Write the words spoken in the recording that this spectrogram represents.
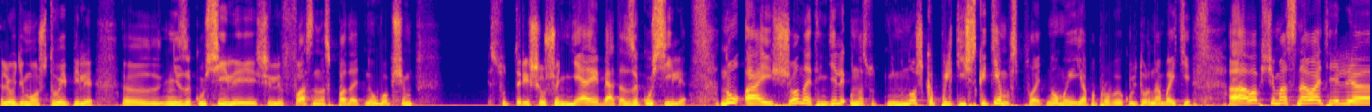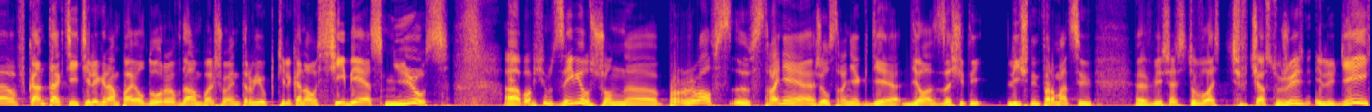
люди, может, выпили, э, не закусили и решили фас на нас подать. Ну, в общем, суд решил, что не, ребята, закусили. Ну, а еще на этой неделе у нас тут немножко политической темы всплывает, но мы, я попробую культурно обойти. А, в общем, основатель э, ВКонтакте и Телеграм Павел Дуров дал большое интервью к телеканалу CBS News. А, в общем, заявил, что он э, проживал в, в стране, жил в стране, где дела с защитой личной информации, э, вмешательство власти в частную жизнь и людей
